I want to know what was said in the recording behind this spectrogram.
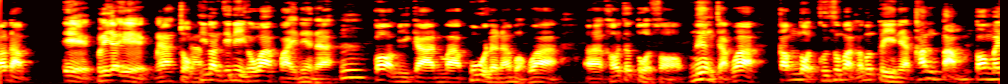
ระดับ เอกปริญญาเอกนะจบครับที่นั่นที่นี่ก็ว่าไปเนี่ยนะอืมก็มีการมาพูดแล้วนะบอกว่าเอ่อเขาจะตรวจสอบ เนื่องจากว่ากำหนดคุณสมบัติรัฐมนตรีเนี่ยขั้นต่ำต้องไม่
